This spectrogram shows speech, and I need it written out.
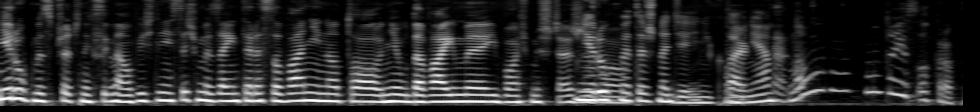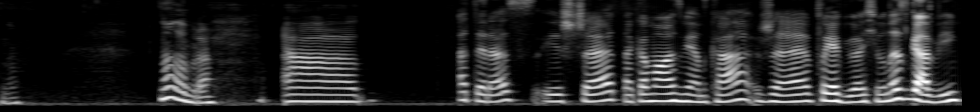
nie róbmy sprzecznych sygnałów. Jeśli nie jesteśmy zainteresowani, no to nie udawajmy i bądźmy szczerzy. Nie bo... róbmy też nadziei nikomu, tak, nie? No, no, no to jest okropne. No dobra. A A teraz jeszcze taka mała zmianka, że pojawiła się u nas Gabi.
